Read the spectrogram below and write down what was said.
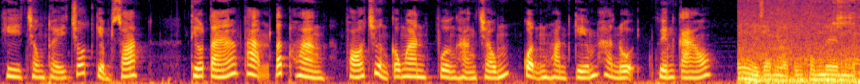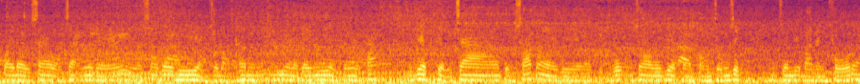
khi trông thấy chốt kiểm soát. Thiếu tá Phạm Tất Hoàng, Phó trưởng Công an phường Hàng Trống, quận Hoàn Kiếm, Hà Nội khuyến cáo. Người dân là cũng không nên quay đầu xe bỏ chạy như thế vì nó sẽ gây nguy hiểm cho bản thân cũng như là gây nguy hiểm cho người khác. Việc kiểm tra kiểm soát này thì phục vụ cho cái việc phòng chống dịch trên địa bàn thành phố thôi.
